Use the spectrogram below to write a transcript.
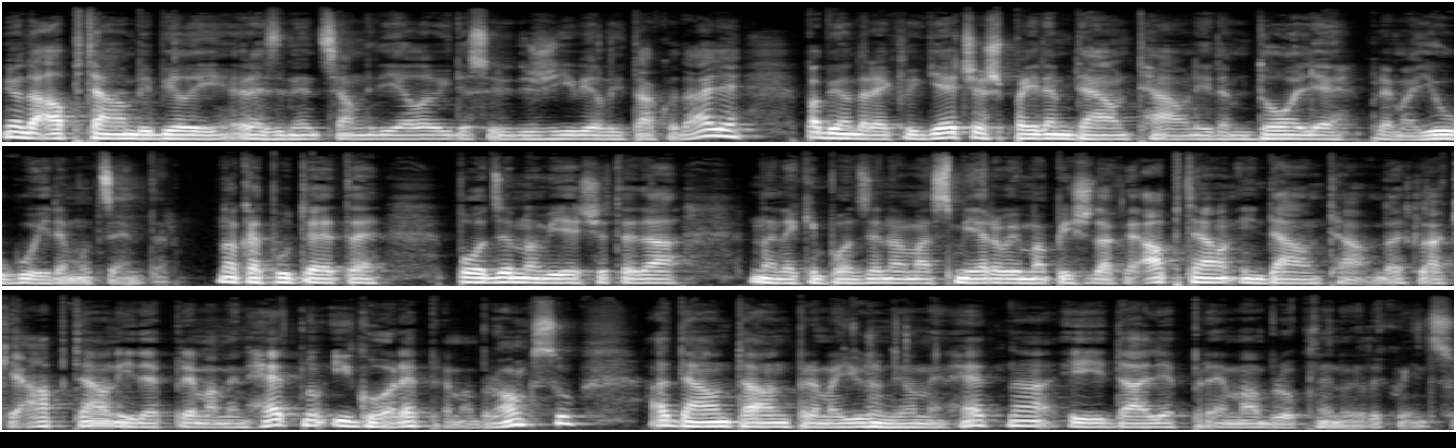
i onda uptown bi bili rezidencijalni dijelovi gdje su ljudi živjeli i tako dalje, pa bi onda rekli gdje ćeš, pa idem downtown, idem dolje prema jugu, idem u centar. No kad putujete podzemno vidjet ćete da na nekim podzemnama smjerovima piše dakle uptown i downtown. Dakle, ako je uptown ide prema Manhattanu i gore prema Bronxu, a downtown prema južnom dijelu Manhattana i dalje prema Brooklynu ili Queensu.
